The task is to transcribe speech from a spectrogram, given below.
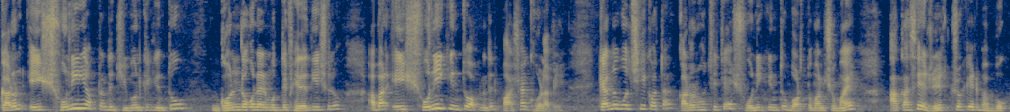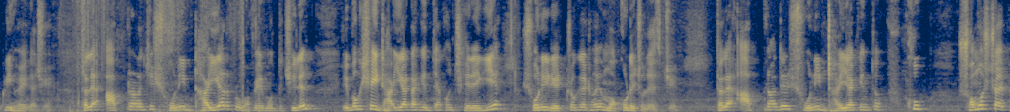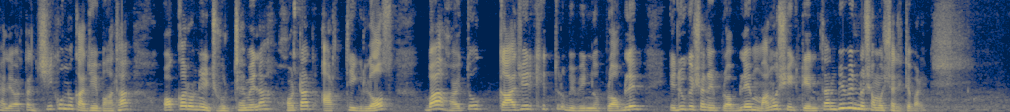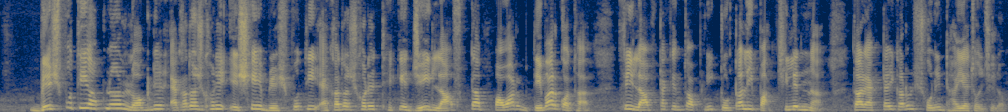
কারণ এই শনি আপনাদের জীবনকে কিন্তু গণ্ডগোলের মধ্যে ফেলে দিয়েছিল। আবার এই শনি কিন্তু আপনাদের পাশা ঘোরাবে। কেন বলছি এই কথা? কারণ হচ্ছে যে শনি কিন্তু বর্তমান সময়ে আকাশে রেট্রোকেট বা বক্রি হয়ে গেছে। তাহলে আপনারা যে শনির ঢাইয়ার প্রভাবের মধ্যে ছিলেন এবং সেই ঢাইয়াটা কিন্তু এখন ছেড়ে গিয়ে শনি রেট্রোকেট হয়ে মকরে চলে এসছে। তাহলে আপনাদের শনির ঢাইয়া কিন্তু খুব সমস্যায় ফেলে। অর্থাৎ যে কোনো কাজে বাধা, অকারণে ঝুটঝামেলা, হঠাৎ আর্থিক লস বা হয়তো কাজের ক্ষেত্রে বিভিন্ন প্রবলেম এডুকেশনের প্রবলেম মানসিক টেনশন বিভিন্ন সমস্যা দিতে পারে। বৃহস্পতি আপনার লগ্নের একাদশ ঘরে এসে বৃহস্পতি একাদশ ঘরে থেকে যেই লাভটা পাওয়ার, দেবার কথা, সেই লাভটা কিন্তু আপনি টোটালি পাচ্ছিলেন না। তার একটাই কারণ শনির ঢাইয়া চলছিল।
